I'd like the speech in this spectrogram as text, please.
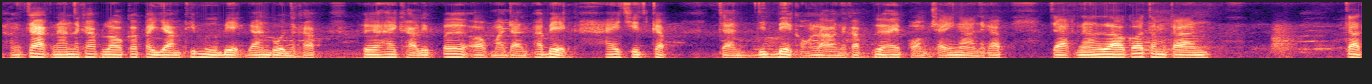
หลังจากนั้นนะครับเราก็ไปย้ำที่มือเบรกด้านบนนะครับ เพื่อให้คาลิปเปอร์ออกมาดันผ้าเบรกให้ชิดกับ จานยึดเบรกของเรานะครับ เพื่อให้พร้อมใช้งานนะครับ จากนั้นเราก็ทำการจัด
